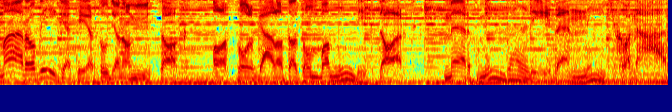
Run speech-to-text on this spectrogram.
Már a véget ért ugyan a műszak, a szolgálat azonban mindig tart, mert minden lében négy kanál.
